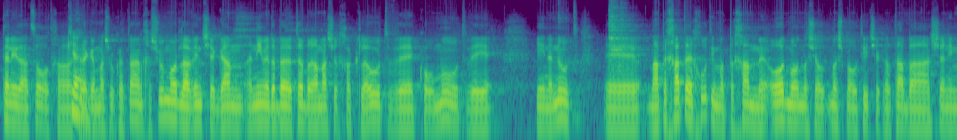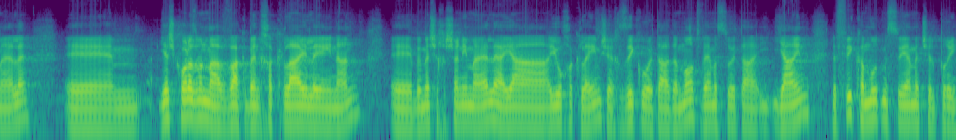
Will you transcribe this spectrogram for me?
תן לי לעצור אותך רק כן. רגע משהו קטן. חשוב מאוד להבין שגם אני מדבר יותר ברמה של חקלאות וקורמות וייננות. אה, מהפכת האיכות היא מהפכה מאוד מאוד משמעותית שקרתה בשנים האלה. אמ, יש כל הזמן מאבק בין חקלאי ליינן. אה, במשך השנים האלה היה, היו חקלאים שהחזיקו את האדמות והם עשו את היין לפי כמות מסוימת של פרי.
